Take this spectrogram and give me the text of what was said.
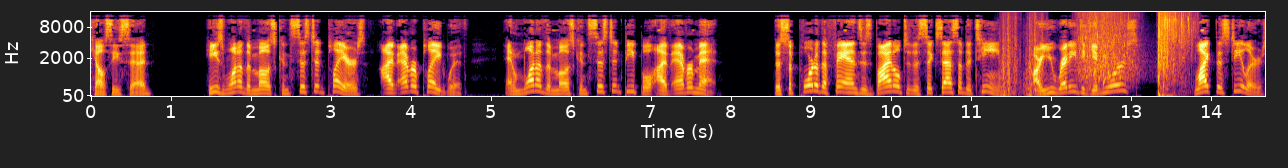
Kelce said. He's one of the most consistent players I've ever played with and one of the most consistent people I've ever met. The support of the fans is vital to the success of the team. Are you ready to give yours? Like the Steelers.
